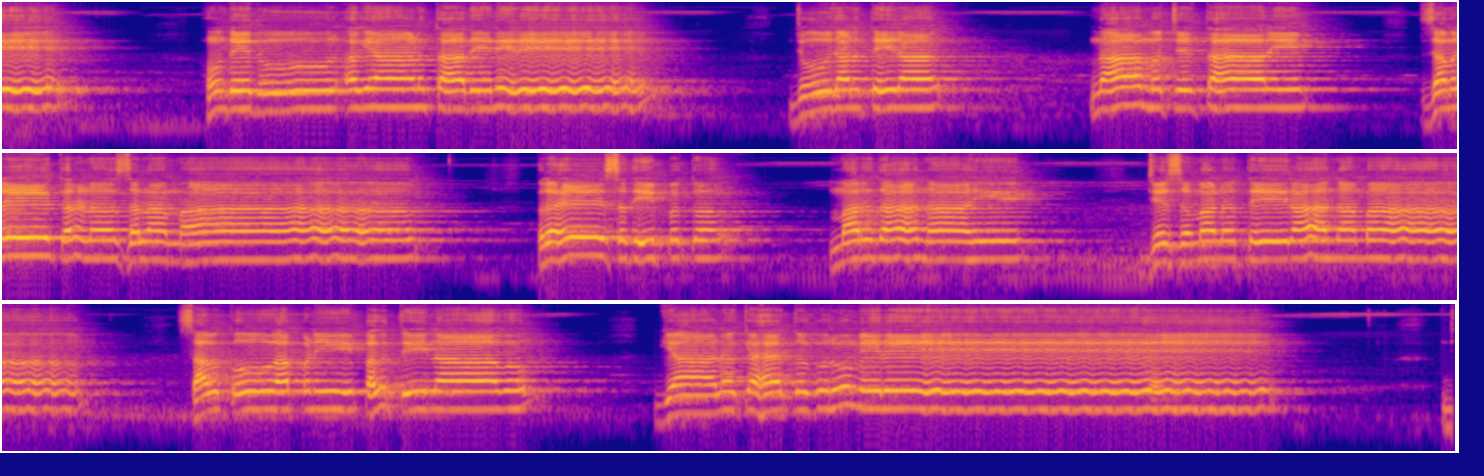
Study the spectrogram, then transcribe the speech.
ਹੁੰਦੇ ਦੂਰ ਅਗਿਆਨਤਾ ਦੇ ਨੇਰੇ ਜੋ ਜਨ ਤੇਰਾ ਨਾਮ ਚਿਤਾਰੇ ਜ਼ਮਰੇ ਕਰਨ ਸਲਾਮਾ। ਰਹੇ ਸਦੀਪਕ, ਮਰਦਾ ਨਾਹੀ, ਜਿਸ ਮਨ ਤੇਰਾ ਨਾਮਾ। ਸਭ ਕੋ ਆਪਣੀ ਭਗਤੀ ਲਾਵੋ। ਗਿਆਨ ਕਹਿਤ ਗੁਰੂ ਮੇਰੇ।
